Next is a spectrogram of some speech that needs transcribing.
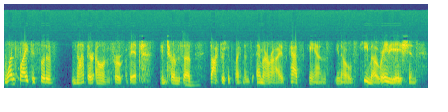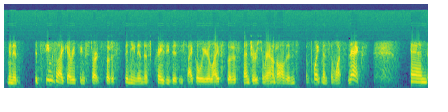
one's life is sort of not their own for a bit in terms of mm-hmm. doctor's appointments, MRIs, CAT scans, you know, chemo, radiation. I mean, it it seems like everything starts sort of spinning in this crazy busy cycle where your life sort of centers around all the appointments and what's next. And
